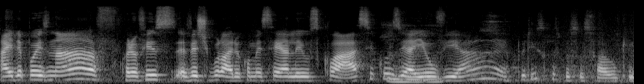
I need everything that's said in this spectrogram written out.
Aí depois, na, quando eu fiz vestibular, eu comecei a ler os clássicos e aí eu vi, ah, é por isso que as pessoas falam que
